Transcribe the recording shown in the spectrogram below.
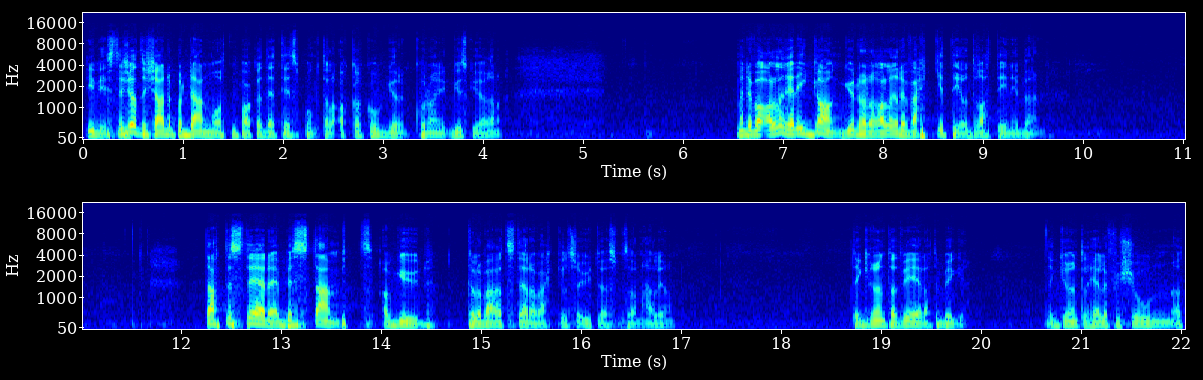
De visste ikke at det skjedde på den måten på akkurat det tidspunktet, eller akkurat hvordan Gud skulle gjøre det. Men det var allerede i gang. Gud hadde allerede vekket de og dratt de inn i bønn. Dette stedet er bestemt av Gud til å være et sted av vekkelse og utøvelse av Den hellige ånd. Det er grunnen til at vi er i dette bygget. Det er grunnen til hele fusjonen. At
